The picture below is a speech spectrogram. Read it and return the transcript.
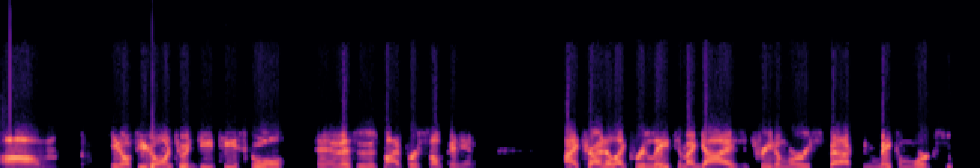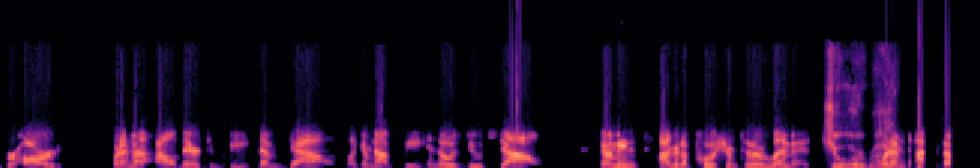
um, you know, if you go into a DT school, and this is just my personal opinion, I try to like relate to my guys and treat them with respect and make them work super hard. But I'm not out there to beat them down. Like I'm not beating those dudes down. You know what I mean, I'm going to push them to their limit. Sure, right. but. I'm not gonna,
